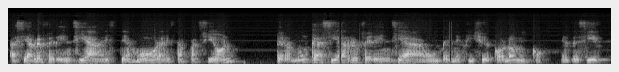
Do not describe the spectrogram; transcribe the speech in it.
hacía referencia a este amor, a esta pasión, pero nunca hacía referencia a un beneficio económico, es decir,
